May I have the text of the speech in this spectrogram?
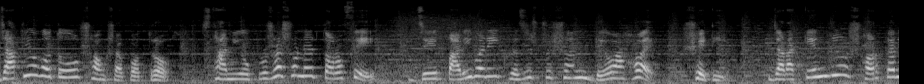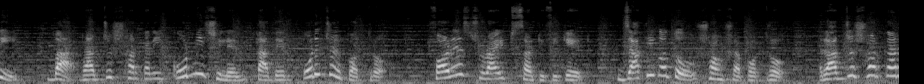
জাতীয়গত শংসাপত্র। স্থানীয় প্রশাসনের তরফে যে পারিবারিক রেজিস্ট্রেশন দেওয়া হয়, সেটি। যারা কেন্দ্রীয় সরকারি বা রাজ্য সরকারি কর্মী ছিলেন, তাদের পরিচয়পত্র, ফরেস্ট রাইট সার্টিফিকেট, জাতিগত শংসাপত্র, রাজ্য সরকার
